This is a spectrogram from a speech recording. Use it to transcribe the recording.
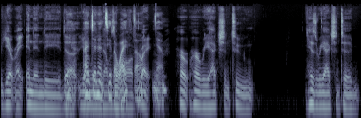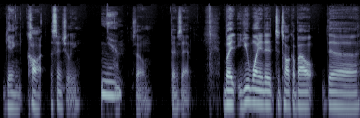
Yeah, right. And then the the yeah. I didn't see the wife involved, though. Right. Yeah. Her her reaction to his reaction to getting caught essentially. Yeah. So there's that. But you wanted it to talk about the.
